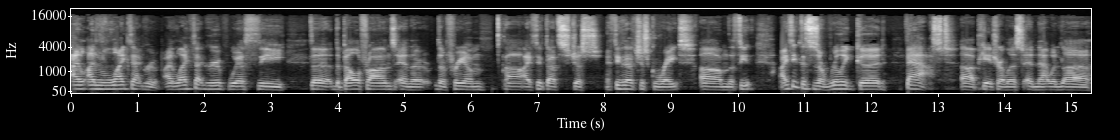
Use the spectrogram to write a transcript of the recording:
I I like that group. I like that group with the the the Bellerophons and the the Priam. Uh, I think that's just I think that's just great. Um, the, the I think this is a really good fast uh, PHR list, and that would uh,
